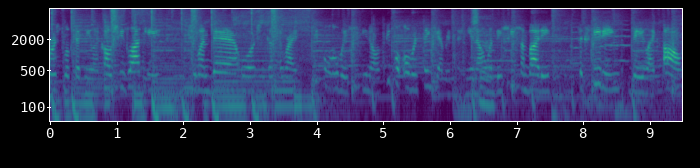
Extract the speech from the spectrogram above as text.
first looked at me like, oh, she's lucky, she went there, or she got the right. Always, you know, people overthink everything. You know, when they see somebody succeeding, they like, oh,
